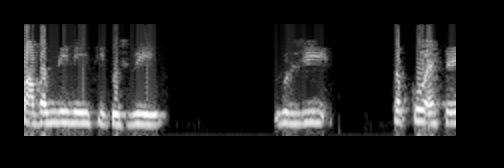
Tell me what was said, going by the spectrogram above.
पाबंदी नहीं थी कुछ भी। गुरु जी सबको ऐसे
